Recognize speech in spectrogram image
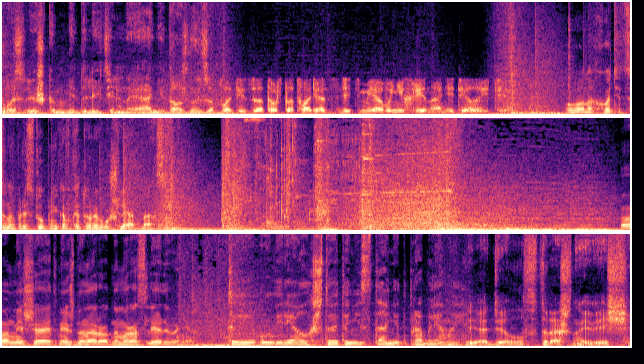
Вы слишком медлительные. Они должны заплатить за то, что творят с детьми, а вы ни хрена не делаете. Он охотится на преступников, которые ушли от нас. Он мешает международному расследованию. Ты уверял, что это не станет проблемой. Я делал страшные вещи.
